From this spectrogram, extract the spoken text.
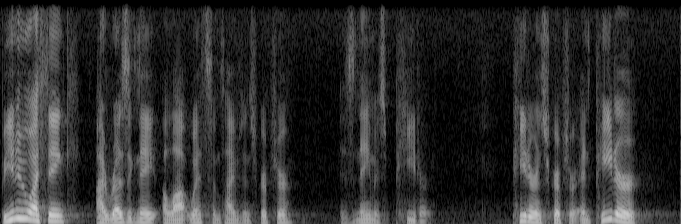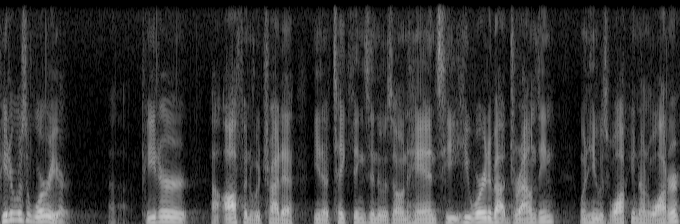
But you know who I think I resonate a lot with sometimes in Scripture? His name is Peter. Peter in Scripture. And Peter, Peter was a warrior. Uh, Peter uh, often would try to, you know, take things into his own hands. He, he worried about drowning when he was walking on water.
